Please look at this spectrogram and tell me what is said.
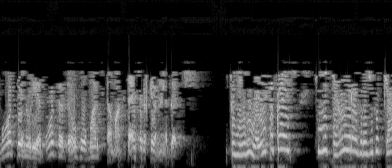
बहुत पेन हो रही है, बहुत दर्द है मार पिता मार देता ऐसा करके रहने लग गए। तो मुझे वही सरप्राइज़ कि ये क्या हो रहा है गुरु जी को क्या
